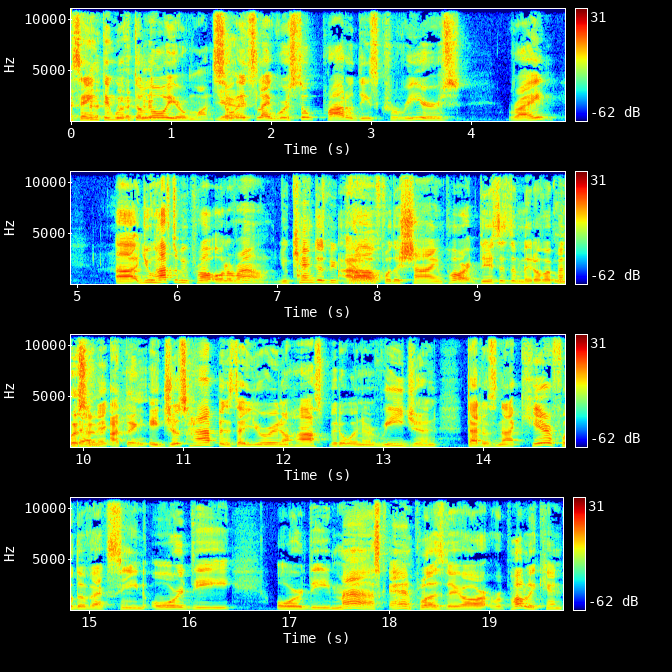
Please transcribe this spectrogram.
Same thing with the lawyer one. So it's like we're so proud of these careers, right? Uh, you have to be proud all around. You can't just be proud for the shine part. This is the middle of a Listen, pandemic. I think- it just happens that you're in a hospital in a region that does not care for the vaccine or the or the mask, and plus they are Republican.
